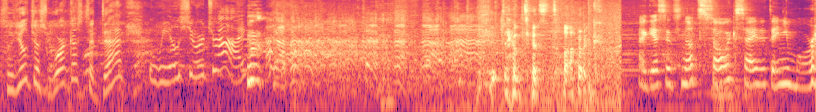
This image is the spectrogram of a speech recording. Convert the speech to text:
So you'll just work us to death? We'll sure try. Damn, that's dark. I guess it's not so excited anymore.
